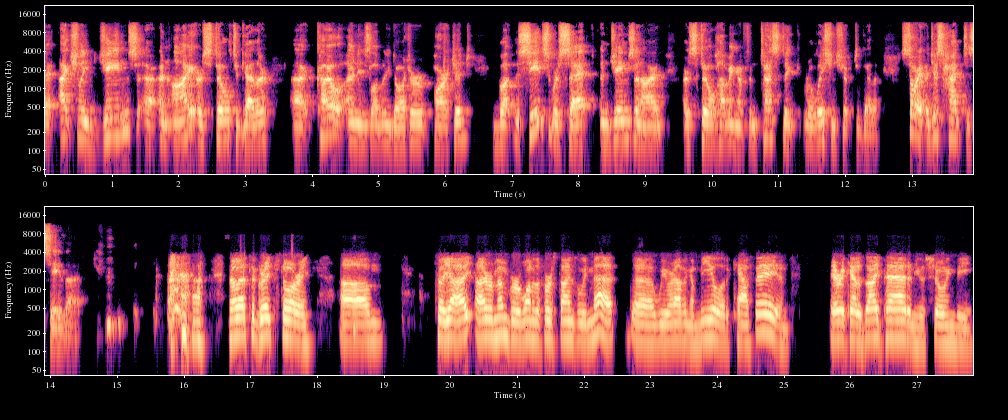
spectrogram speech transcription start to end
uh, actually, James uh, and I are still together. Uh, Kyle and his lovely daughter parted, but the seeds were set, and James and I are still having a fantastic relationship together. Sorry, I just had to say that. no, that's a great story. Um, so yeah, I, I remember one of the first times we met, uh, we were having a meal at a cafe and Eric had his iPad and he was showing me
